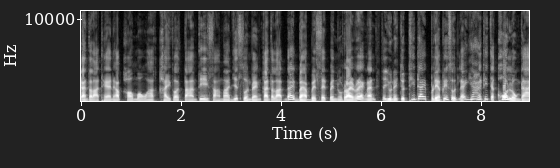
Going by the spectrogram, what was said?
การตลาดแทนนะครับเขามองว่าใครก็ตามที่สามารถยึดส่วนแบ่งการตลาดได้แบบเบ็ดเสร็จเป็นรายแรกนั้น จะอยู่ในจุดที่ได้เปรียบที่สุด และยากที่จะโค่นลงได้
